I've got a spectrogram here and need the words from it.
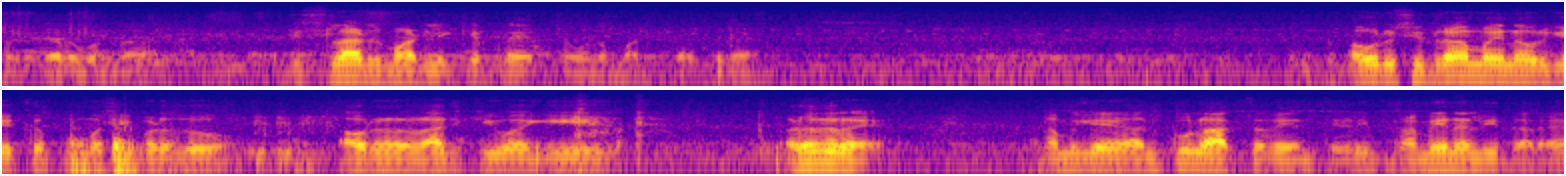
ಸರ್ಕಾರವನ್ನು ಡಿಸ್ಲಾಡ್ಜ್ ಮಾಡಲಿಕ್ಕೆ ಪ್ರಯತ್ನವನ್ನು ಮಾಡ್ತಾ ಇದ್ದಾರೆ. ಅವರು ಸಿದ್ದರಾಮಯ್ಯನವರಿಗೆ ಕಪ್ಪು ಮಸಿ ಬೆಳೆದು ಅವರನ್ನು ರಾಜಕೀಯವಾಗಿ ಅಳೆದರೆ ನಮಗೆ ಅನುಕೂಲ ಆಗ್ತದೆ ಅಂತೇಳಿ ಭ್ರಮೆಯಲ್ಲಿದ್ದಾರೆ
